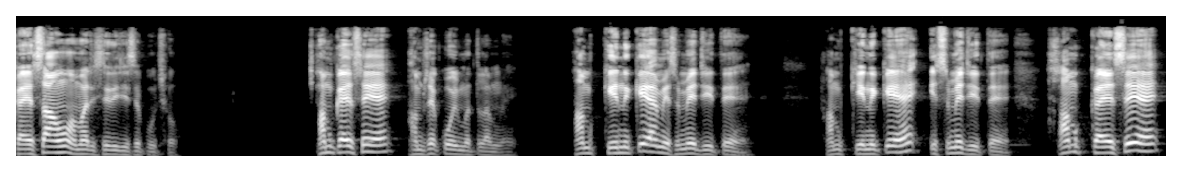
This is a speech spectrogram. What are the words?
कैसा हूँ, हमारी श्री जी से पूछो। हम कैसे हैं? हमसे कोई मतलब नहीं। हम किनके हम इसमें जीते हैं? हम किनके हैं, इसमें जीते हैं। हम कैसे हैं?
